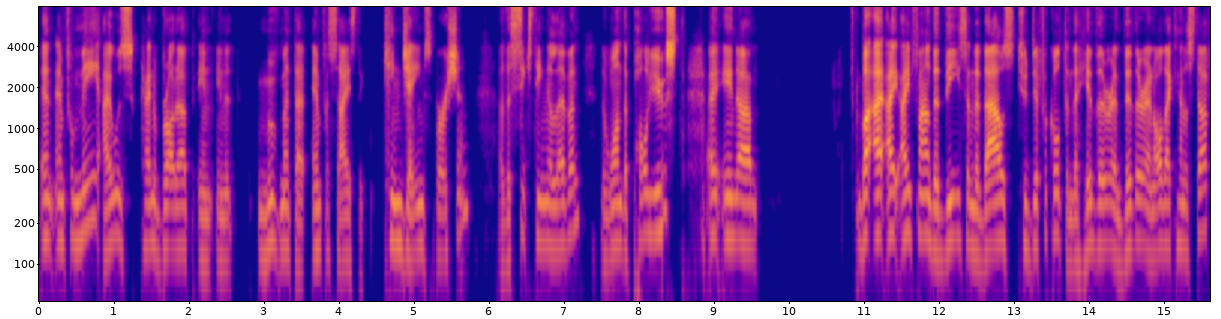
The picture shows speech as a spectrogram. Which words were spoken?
and and for me i was kind of brought up in in a movement that emphasized the King James version, uh, the 1611, the one that Paul used uh, in. Um, but I, I found that these and the thous too difficult and the hither and thither and all that kind of stuff.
